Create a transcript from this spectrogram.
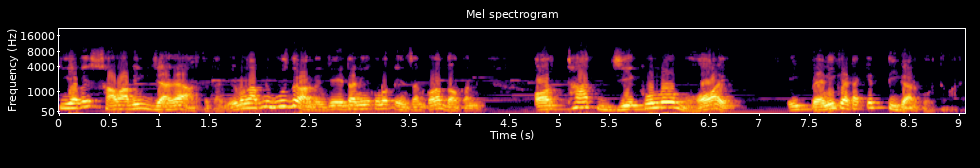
কি হবে? স্বাভাবিক জায়গায় আসতে থাকবে এবং আপনি বুঝতে পারবেন যে এটা নিয়ে কোনো টেনশন করার দরকার নেই। অর্থাৎ যে কোনো ভয় এই প্যানিক অ্যাটাককে টিগার করতে পারে।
